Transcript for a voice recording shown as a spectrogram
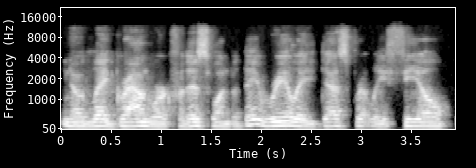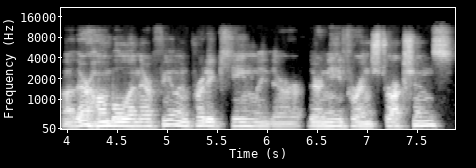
you know laid groundwork for this one but they really desperately feel uh, they're humble and they're feeling pretty keenly their their need for instructions.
